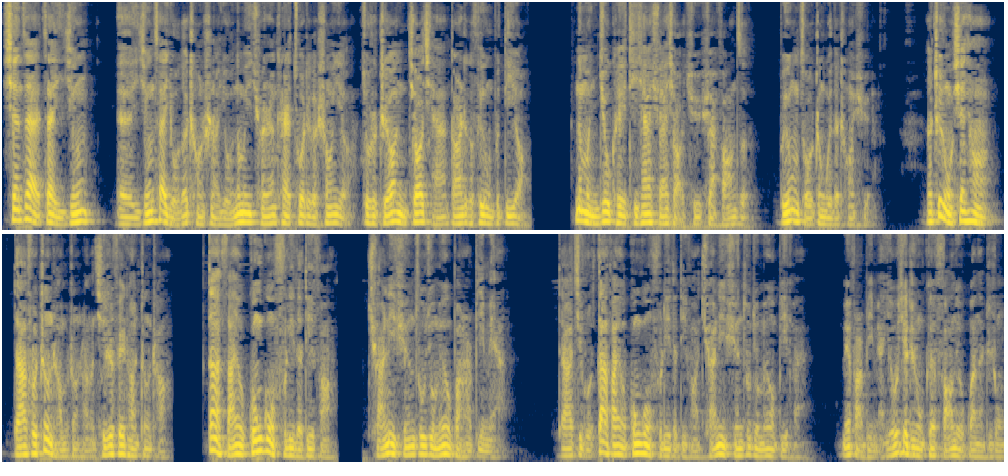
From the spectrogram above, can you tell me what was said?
现在在已经。呃，已经在有的城市呢，有那么一群人开始做这个生意了。就是只要你交钱，当然这个费用不低啊，那么你就可以提前选小区、选房子，不用走正规的程序。那这种现象，大家说正常不正常呢？其实非常正常。但凡有公共福利的地方，权利寻租就没有办法避免。大家记住，但凡有公共福利的地方，权利寻租就没有避免，没法避免。尤其这种跟房子有关的这种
